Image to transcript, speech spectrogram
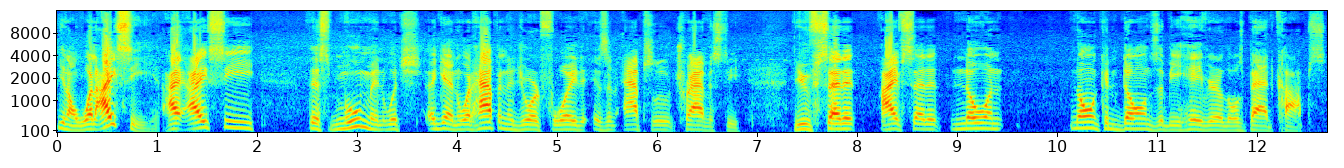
you know, what I see. I, I see this movement, which again, what happened to George Floyd is an absolute travesty. You've said it, I've said it. No one, no one condones the behavior of those bad cops,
